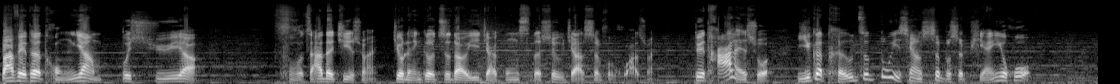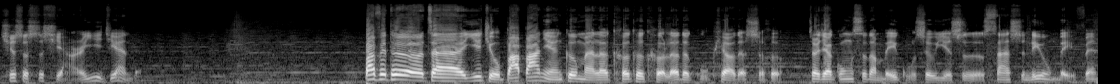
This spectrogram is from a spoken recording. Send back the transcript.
巴菲特同样不需要复杂的计算就能够知道一家公司的售价是否划算。对他来说，一个投资对象是不是便宜货，其实是显而易见的。巴菲特在一九八八年购买了可口可乐的股票的时候，这家公司的每股收益是三十六美分。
